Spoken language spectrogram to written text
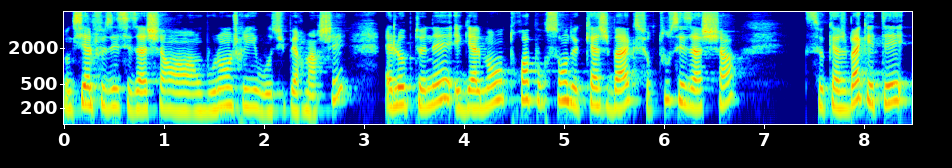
donc si elle faisait ses achats en, boulangerie ou au supermarché, elle obtenait également 3% de cashback sur tous ses achats. Ce cashback était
